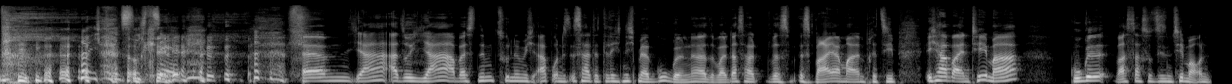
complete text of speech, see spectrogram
ich kann es nicht okay. ähm, ja, also ja, aber es nimmt zunehmend ab und es ist halt tatsächlich nicht mehr Google, ne? Also weil das halt, das, es war ja mal im Prinzip, ich habe ein Thema, Google, was sagst du zu diesem Thema? Und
